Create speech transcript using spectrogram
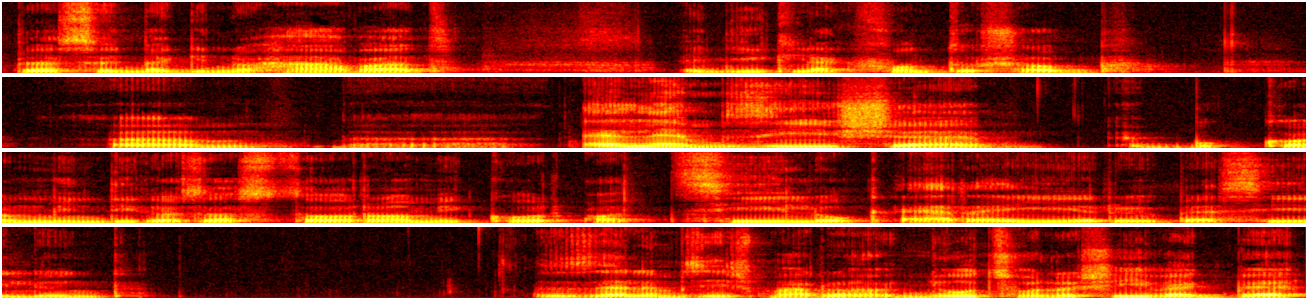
persze, hogy megint a Hávád egyik legfontosabb um, elemzése bukkan mindig az asztalra, amikor a célok erejéről beszélünk. Ez az elemzés már a 80-as években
